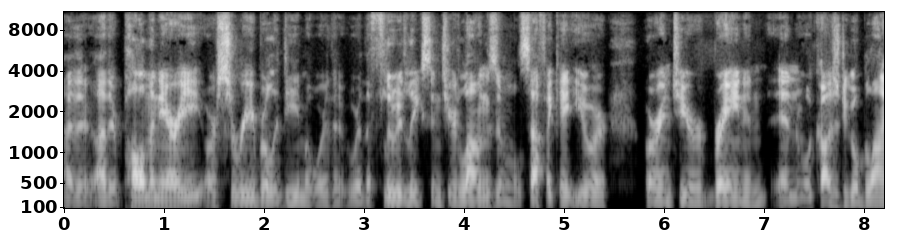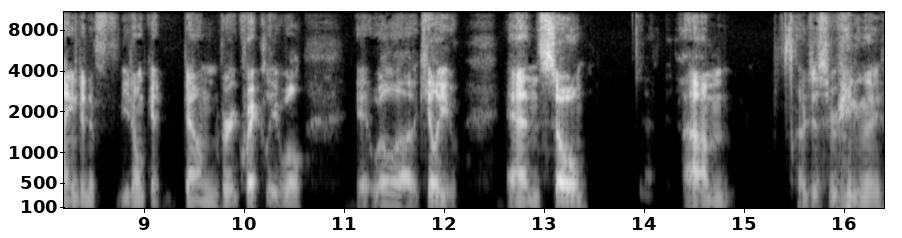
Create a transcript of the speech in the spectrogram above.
either either pulmonary or cerebral edema, where the where the fluid leaks into your lungs and will suffocate you, or or into your brain and and will cause you to go blind. And if you don't get down very quickly it will it will uh, kill you. And so um i was just reading the,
